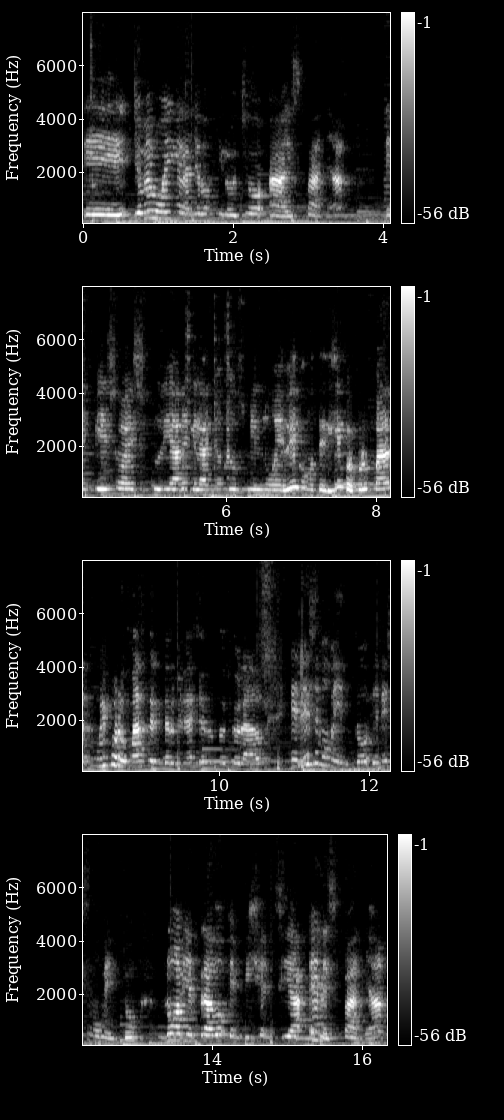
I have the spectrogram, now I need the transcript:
eh, yo me voy en el año 2008 a España empiezo a estudiar en el año 2009, como te dije, fui por un, fui por un máster, terminé haciendo un doctorado. En ese momento, en ese momento, no había entrado en vigencia en España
